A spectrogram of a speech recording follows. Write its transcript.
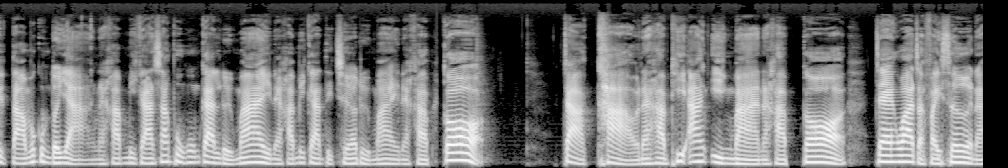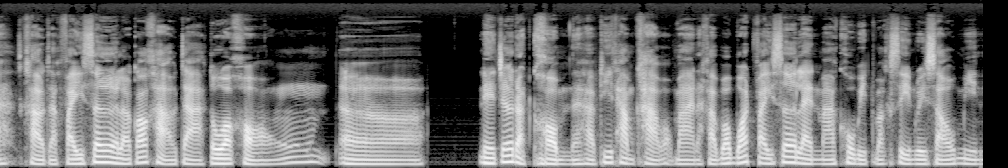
ติดตามว่ากลุ่มตัวอย่างนะครับมีการสร้างภูมิคุ้มกันหรือไม่นะครับมีการติดเชื้อหรือไม่นะครับ ก็จากข่าวนะครับที่อ้างอิงมานะครับ ก็แจ้งว่าจากไฟเซอร์นะข่าวจากไฟเซอร์ แล้วก็ข่าวจากตัวของเอ่อ nature.com นะครับที่ทำข่าวออกมานะครับว่า what Pfizer landmark COVID vaccine result mean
